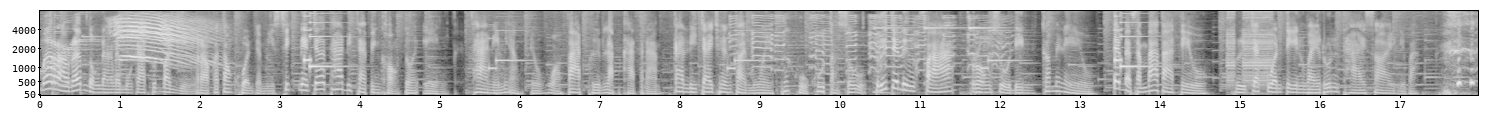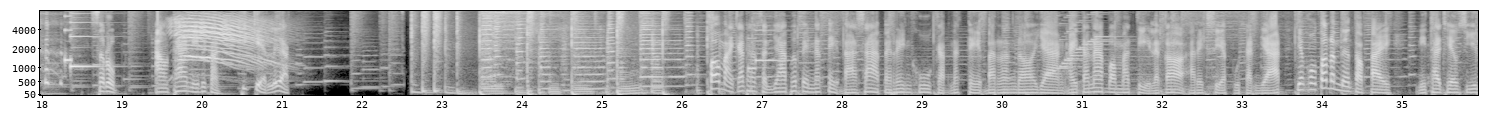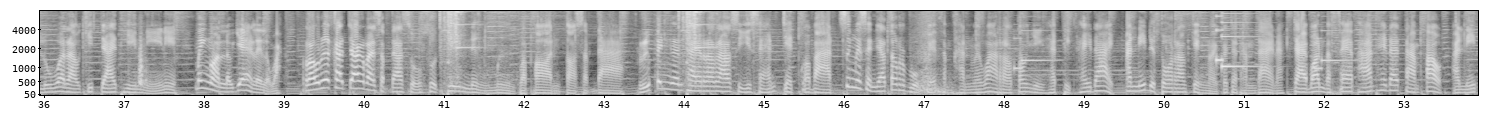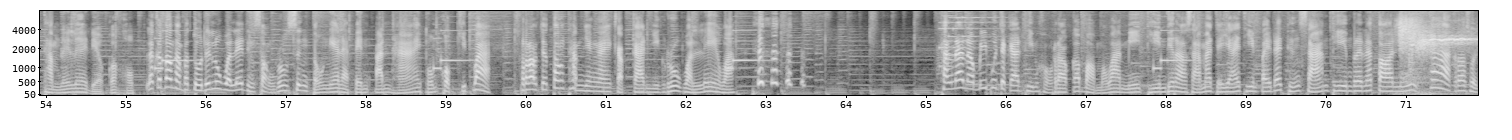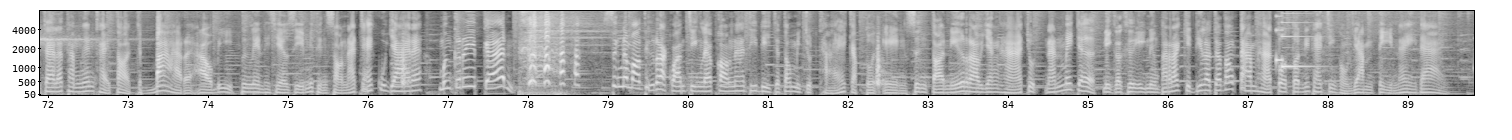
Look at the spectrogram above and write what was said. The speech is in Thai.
เมื่อเราเริ่มโด่งดังในวงการฟุตบอลหญิง เราก็ต้องควรจะมีซิกเนเจอร์ท่าดีใจเป็นของตัวเองท่านี้ไม่เอาเดี๋ยวหัวฟาดพื้นหลับคาสนาม การดีใจเชิงต่อยมวย เพื่อขู่คู่ต่อสู้ หรือจะดึงฟ้าลงสู่ดินก็ไม่เลวเต้นแบบซัมบ้าบาซิลหรือจะกวนตีนวัยรุ่นท้ายซอยดีวะสรุปเอาท่านี้ไปก่อนที่เกียจเลือก ป้าหมายการทำสัญญาเพื่อเป็นนักเตะบาซ่าไปเล่นคู่กับนักเตะบารังดออย่างไอตานาบอมมาติ และก็อเล็กเซียปูตันยัตยังคงต้องดำเนินต่อไป นี่ถ้าเชลซีรู้ว่าเราคิดย้ายทีมหนีนี่ ไม่งอนเราแย่เลยเหรอวะ เราเลือกค่าจ้างรายสัปดาห์สูงสุดที่ 10,000 กว่าปอนด์ต่อสัปดาห์ หรือเป็นเงินไทยราวๆ4 7 0 0กว่าบาท ซึ่งในสัญญาต้องระบุเควสสำคัญไว้ว่าเราต้องยิงแฮตทริกให้ได้ อันนี้เดี๋ยวตัวเราเก่งหน่อยก็จะทำได้นะ จ่ายบอลแบบแฟร์พาสให้ได้ตามเป้า อันนี้ทำเรื่อยๆเดี๋ยวก็ครบ แล้วก็ต้องทำประตูด้วยลูกวอลเลย์ถึง 2 ลูกซึ่งตรงนี้แหละเป็นปัญหาให้ผมขบคิดว่า เราจะต้องทำยังไงกับการยิงลูกวอลเลย์วะ ทางด้านอาบี้ผู้จัดการทีมของเราก็บอกมาว่ามีทีมที่เราสามารถจะย้ายทีมไปได้ถึง 3 ทีมเลยนะตอนนี้ ถ้าหากเราสนใจและทำเงื่อนไขต่อจะบ้าเหรออาบี้เพิ่งเล่นให้เชลซีไม่ถึง 2 นัดจะให้กูย้ายแล้วมึงก็รีบเกินซึ่งถ้ามองถึงหลักความจริงแล้วกองหน้าที่ดีจะต้องมีจุดขายให้กับตัวเอง ซึ่งตอนนี้เรายังหาจุดนั้นไม่เจอ นี่ก็คืออีกหนึ่งภารกิจที่เราจะต้องตามหาตัวตนที่แท้จริงของยำตีนให้ได้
